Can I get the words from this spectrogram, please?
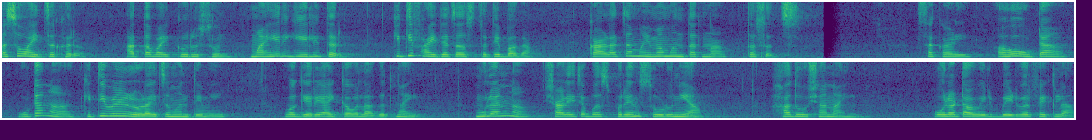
असं व्हायचं खरं. आता बायको रुसून माहेरी गेली तर किती फायद्याचं असतं ते बघा. काळाचा महिमा म्हणतात ना तसंच. सकाळी अहो उठा. उठा ना. किती वेळ लोळायचं म्हणते मी. वगैरे ऐकावं लागत नाही. मुलांना शाळेच्या बसपर्यंत सोडून या. हा दोषा नाही. ओला टॉवेल बेडवर फेकला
